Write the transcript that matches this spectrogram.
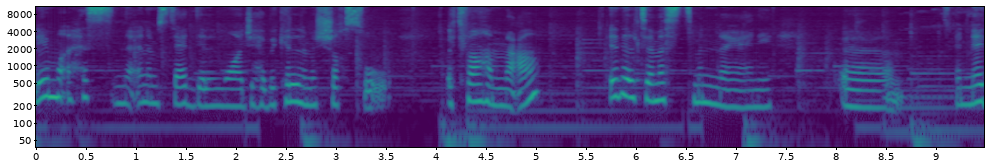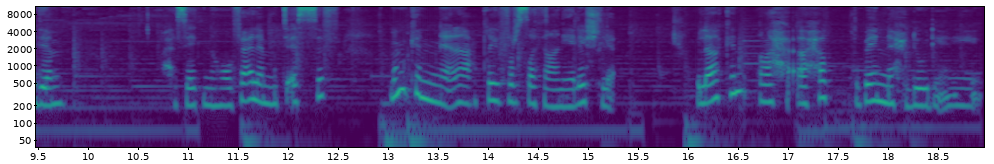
لين ما أحس إن أنا مستعدة للمواجهة بكلم الشخص وأتفاهم معاه. إذا التمست منه يعني الندم. حسيت إنه هو فعلا متأسف. ممكن إني أنا أعطيه فرصة ثانية ليش لأ؟ ولكن راح أحط بيننا حدود يعني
